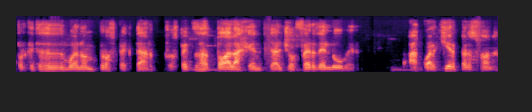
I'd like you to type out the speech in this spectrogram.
Porque te haces bueno en prospectar. Prospectas a toda la gente, al chofer del Uber, a cualquier persona.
